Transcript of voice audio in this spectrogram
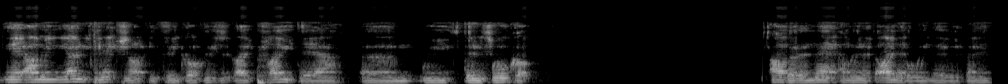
yeah, I mean, the only connection I can think of is that they played there um, with Dennis Wilcock. Other than that, I mean, I never went there with a band.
